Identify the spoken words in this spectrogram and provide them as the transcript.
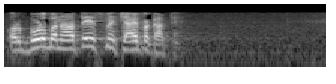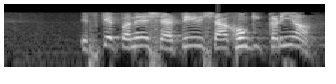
اور گڑ بناتے ہیں، اس میں چائے پکاتے ہیں۔ اس کے تنے شہتیر شاخوں کی کڑیاں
